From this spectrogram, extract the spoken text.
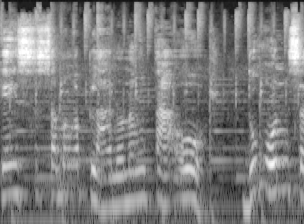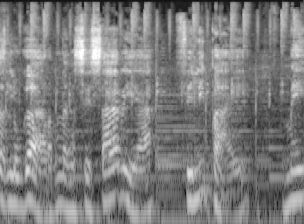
kaysa sa mga plano ng tao. Doon sa lugar ng Caesarea Philippi, may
